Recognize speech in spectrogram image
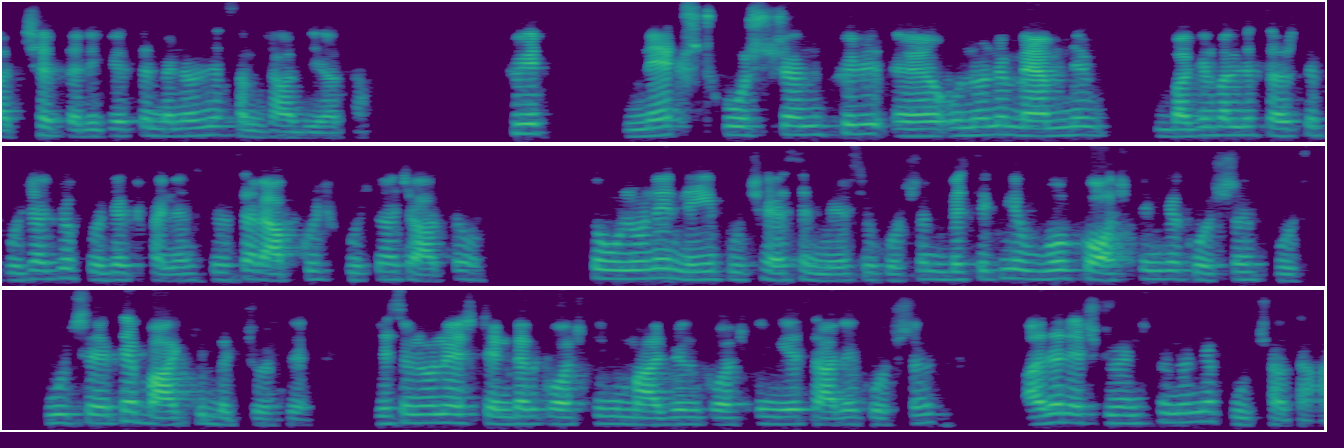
अच्छे तरीके से मैंने उन्हें समझा दिया था। फिर नेक्स्ट क्वेश्चन फिर उन्होंने मैम ने बगल वाले सर से पूछा, जो प्रोजेक्ट फाइनेंस के सर आप कुछ पूछना चाहते हो? तो उन्होंने नहीं पूछा ऐसे मेरे से क्वेश्चन बेसिकली वो कॉस्टिंग के क्वेश्चन पूछ पूछ रहे थे बाकी बच्चों से। जैसे उन्होंने स्टैंडर्ड कॉस्टिंग मार्जिनल कॉस्टिंग ये सारे क्वेश्चन अदर स्टूडेंट्स से उन्होंने पूछा था।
